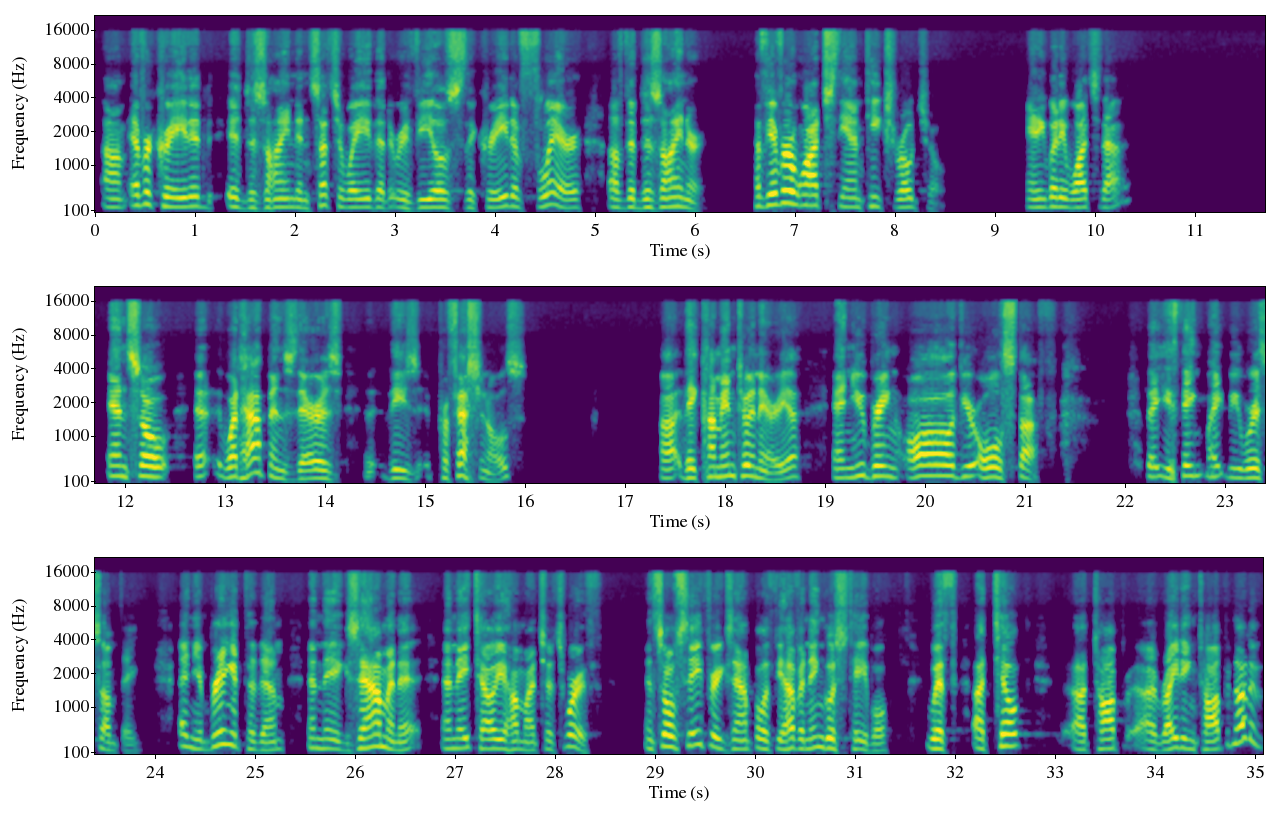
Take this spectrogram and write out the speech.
um, ever created is designed in such a way that it reveals the creative flair of the designer. Have you ever watched the Antiques Roadshow? Anybody watch that? And so, uh, what happens there is uh, these professionals uh, they come into an area and you bring all of your old stuff that you think might be worth something and you bring it to them and they examine it and they tell you how much it's worth. And so, say for example, if you have an English table with a tilt uh, top, uh, writing top, not a,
